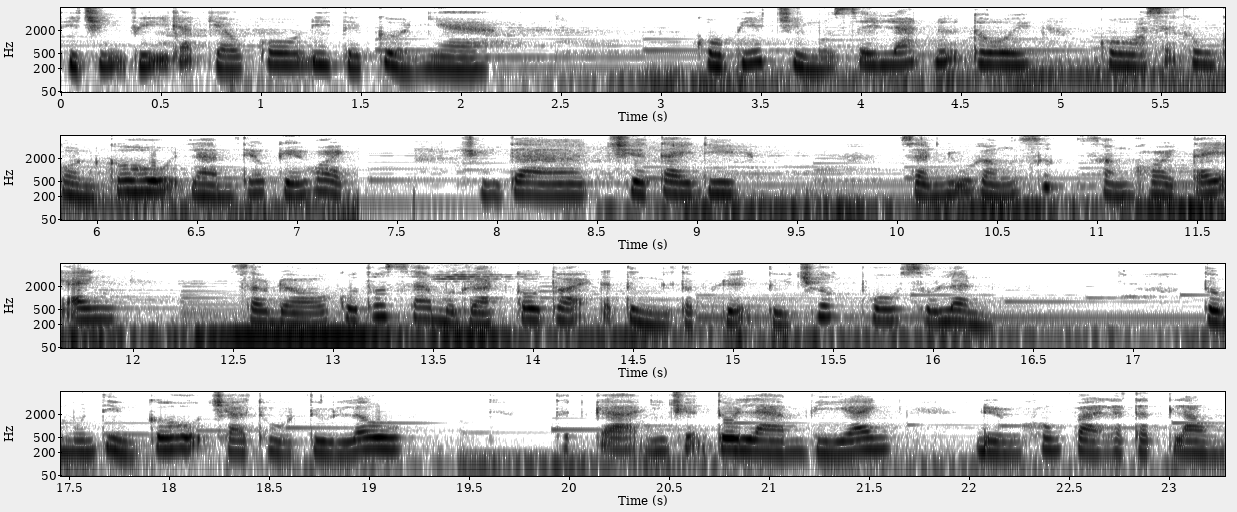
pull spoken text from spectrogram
thì Trịnh Vĩ đã kéo cô đi tới cửa nhà. Cô biết chỉ một giây lát nữa thôi, Cô sẽ không còn cơ hội làm theo kế hoạch. Chúng ta chia tay đi. Giản nhu gắng sức rằng khỏi tay anh. Sau đó, cô thốt ra một loạt câu thoại đã từng tập luyện từ trước vô số lần. Tôi muốn tìm cơ hội trả thù từ lâu. Tất cả những chuyện tôi làm vì anh đều không phải là thật lòng.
